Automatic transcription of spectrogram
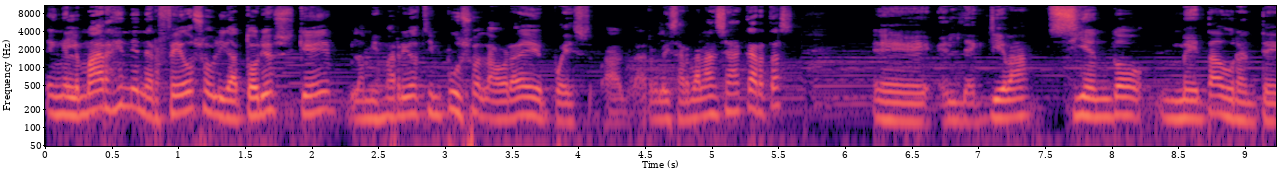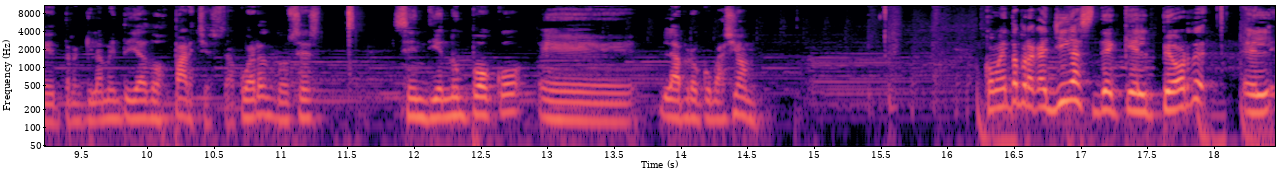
En el margen de nerfeos obligatorios que la misma Riot impuso a la hora de pues, realizar balances a cartas. Eh, el deck lleva siendo meta durante tranquilamente ya dos parches, ¿de acuerdo? Entonces se entiende un poco eh, la preocupación. Comenta por acá Gigas de que el peor de, el,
